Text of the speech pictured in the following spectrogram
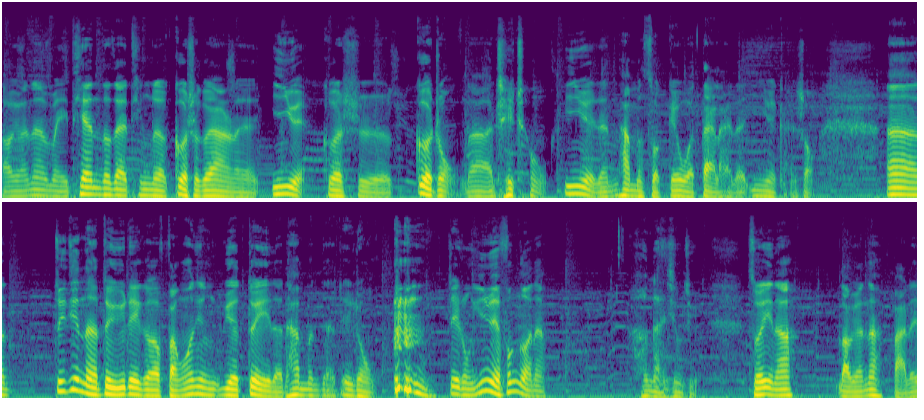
老袁呢每天都在听着各式各样的音乐，各式各种的这种音乐人他们所给我带来的音乐感受。呃，最近呢，对于这个反光镜乐队的他们的这种 这种音乐风格呢，很感兴趣，所以呢，老袁呢把这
